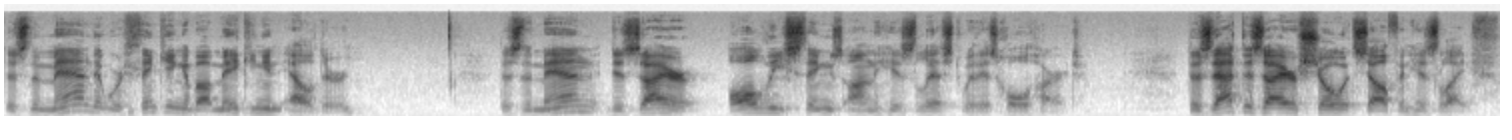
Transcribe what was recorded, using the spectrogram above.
Does the man that we're thinking about making an elder, Does the man desire all these things on his list with his whole heart? Does that desire show itself in his life?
